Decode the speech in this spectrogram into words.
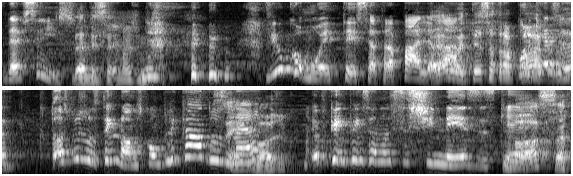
deve ser isso. Deve ser, imagina. Viu como o ET se atrapalha É, lá? o ET se atrapalha. Porque né? As, as pessoas têm nomes complicados, Sim, né? lógico. Eu fiquei pensando nesses chineses que Nossa!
